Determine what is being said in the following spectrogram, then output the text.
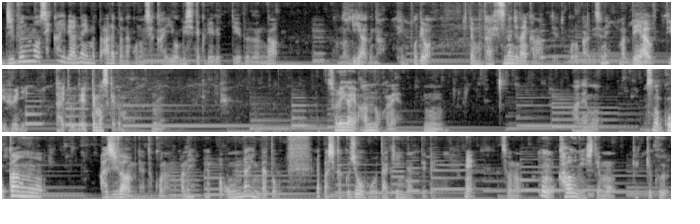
自分の世界ではないまた新たなこの世界を見せてくれるっていう部分がこのリアルな店舗ではとても大切なんじゃないかなっていうところからですね、まあ、出会うっていうふうにタイトルで言ってますけども、うん。それ以外あんのかねうん。まあでも、その五感を味わうみたいなとこなのかね。やっぱオンラインだと、やっぱ視覚情報だけになってて、ね、その本を買うにしても、結局、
